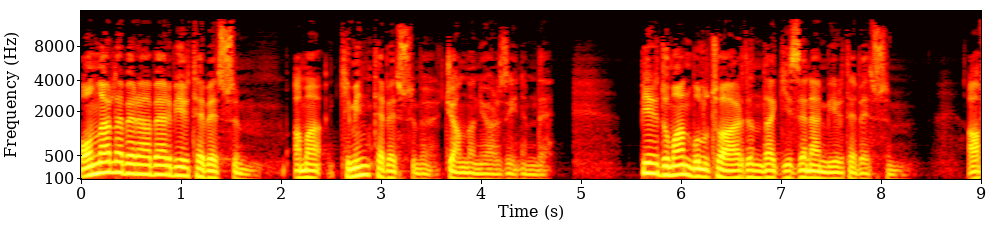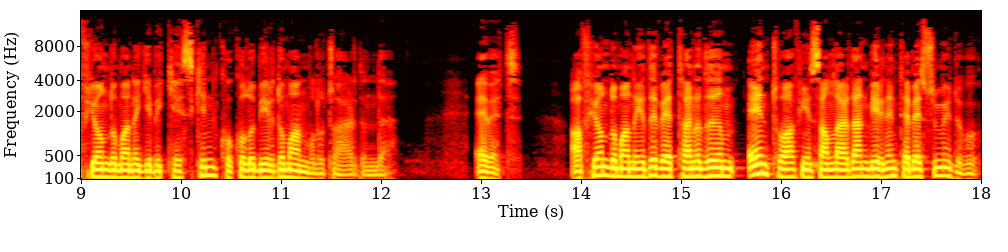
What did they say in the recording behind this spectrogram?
Onlarla beraber bir tebessüm ama kimin tebessümü canlanıyor zihnimde. Bir duman bulutu ardında gizlenen bir tebessüm afyon dumanı gibi keskin kokulu bir duman bulutu ardında. Evet, afyon dumanıydı ve tanıdığım en tuhaf insanlardan birinin tebessümüydü bu.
